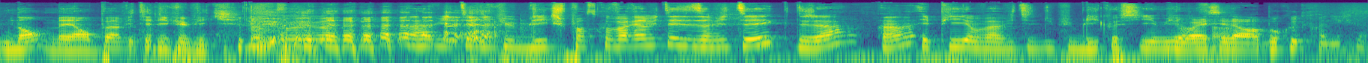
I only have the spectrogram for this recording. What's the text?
Non, mais on peut inviter du public. On peut inviter du public. Je pense qu'on va réinviter des invités déjà, hein, et puis on va inviter du public aussi. Oui, on va essayer d'avoir beaucoup de chroniqueurs.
